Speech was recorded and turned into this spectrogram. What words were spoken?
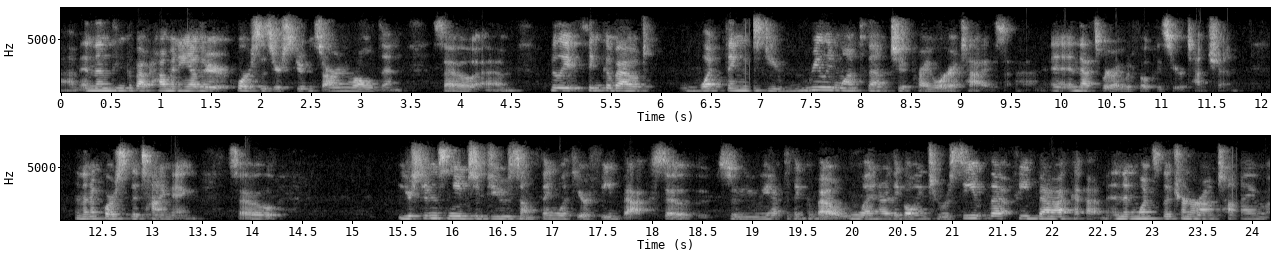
Um, and then think about how many other courses your students are enrolled in. So um, really think about what things do you really want them to prioritize. Um, and, and that's where I would focus your attention. And then of course the timing. So your students need to do something with your feedback. So, so you have to think about when are they going to receive that feedback, um, and then what's the turnaround time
